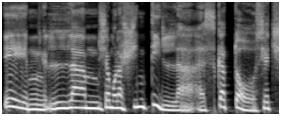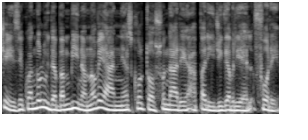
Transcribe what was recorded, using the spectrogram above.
E la, diciamo, la scintilla eh, scattò, si accese quando lui da bambino a nove anni ascoltò suonare a Parigi Gabriel Fauré.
